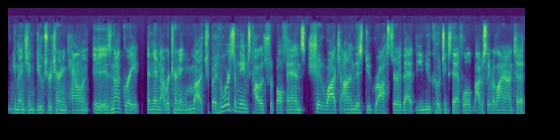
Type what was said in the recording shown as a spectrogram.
you mentioned Duke's returning talent is not great and they're not returning much, but who are some names college football fans should watch on this Duke roster that the new coaching staff will obviously rely on to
